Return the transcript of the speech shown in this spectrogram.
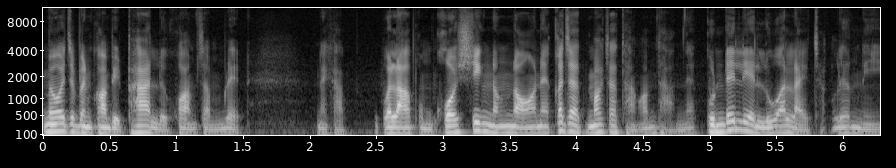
ไม่ว่าจะเป็นความผิดพลาดหรือความสำเร็จนะครับเวลาผมโคชชิ่งน้องๆเนี่ยก็จะมักจะถามคำถามเนี่ยคุณได้เรียนรู้อะไรจากเรื่องนี้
